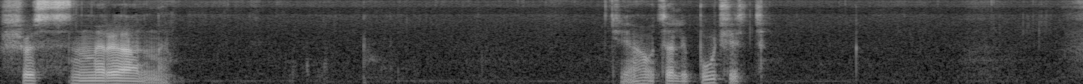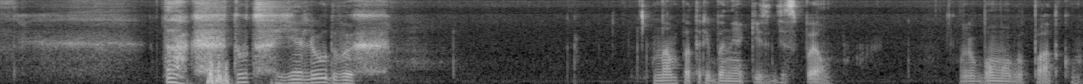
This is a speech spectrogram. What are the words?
щось нереальне. Чи його ця ліпучість. Так, тут є Людвиг. Нам потрібен якийсь диспел. В будь-якому випадку.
